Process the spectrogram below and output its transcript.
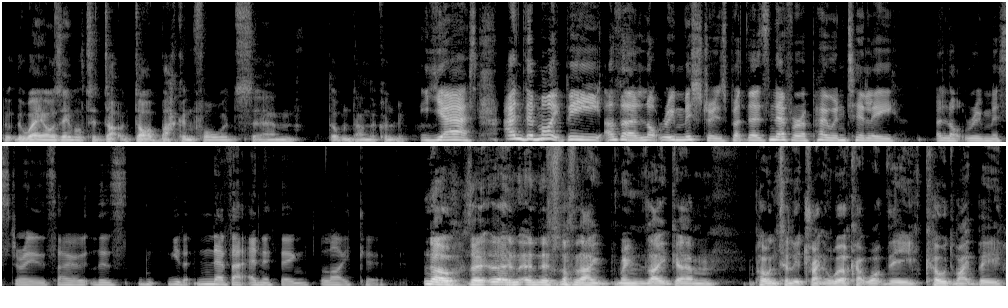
the, the way I was able to dart, dart back and forwards. Um, up and down the country. Yes, and there might be other locked room mysteries, but there's never a Poe and Tilly a locked room mystery. So there's you know never anything like it. No, the, and, and, there's nothing like I mean like um, Poe and Tilly trying to work out what the code might be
